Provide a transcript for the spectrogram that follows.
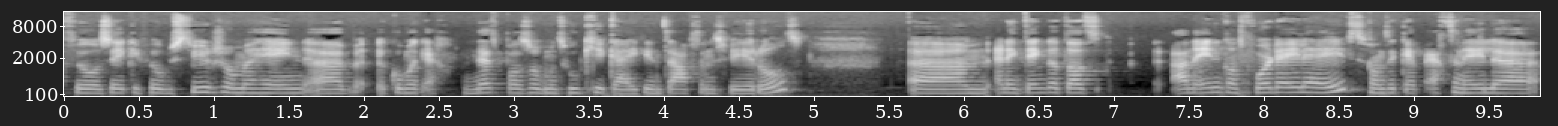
veel, zeker veel bestuurders om me heen, kom ik echt net pas op het hoekje kijken in de tafeltenniswereld. Um, en ik denk dat dat aan de ene kant voordelen heeft. Want ik heb echt een hele,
